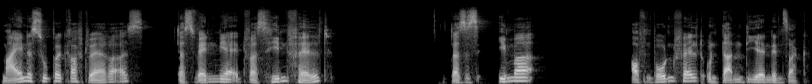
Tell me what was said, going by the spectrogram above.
Meine Superkraft wäre es, dass wenn mir etwas hinfällt, dass es immer auf den Boden fällt und dann dir in den Sack.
